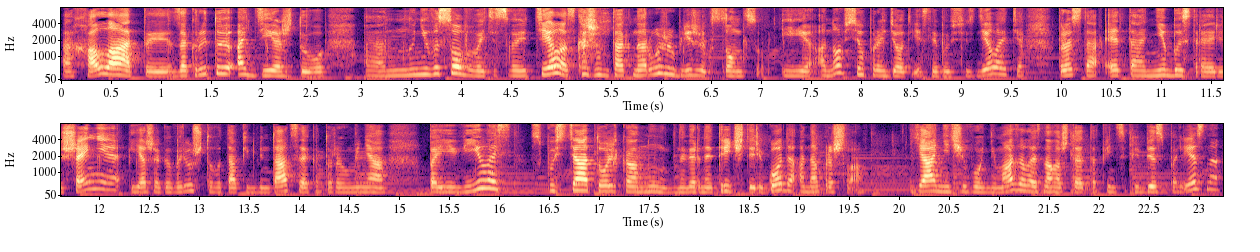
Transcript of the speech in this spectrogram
э, халаты, закрытую одежду. Э, ну, не высовывайте свое тело, скажем так, наружу, ближе к солнцу. И оно все пройдет, если вы все сделаете. Просто это не быстрое решение. Я же говорю, что вот та пигментация, которая у меня появилась, спустя только, ну, наверное, 3-4 года она прошла я ничего не мазала, я знала, что это, в принципе, бесполезно.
